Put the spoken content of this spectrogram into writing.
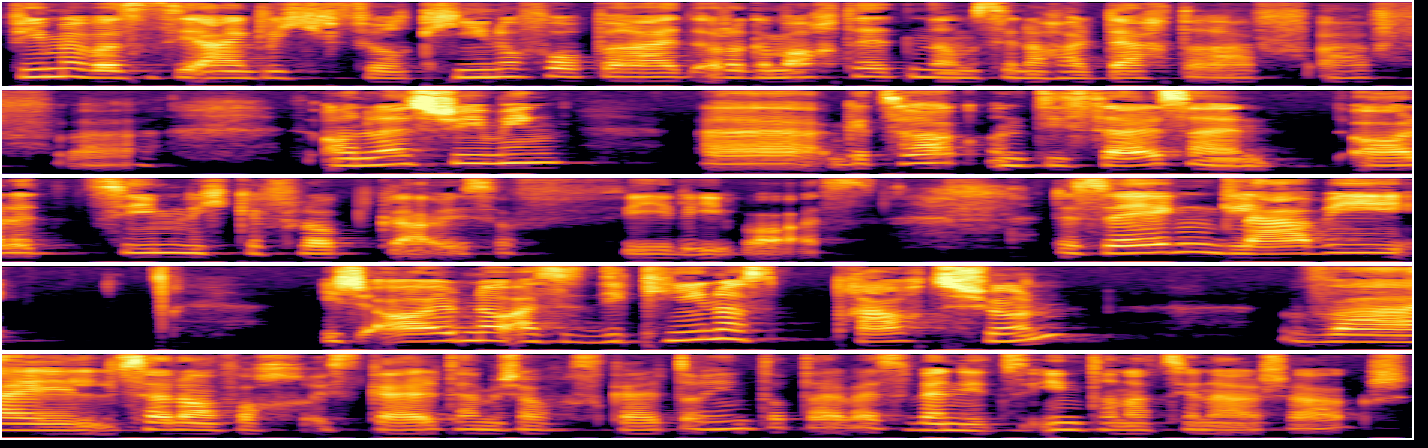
Filme, was sie eigentlich für Kino vorbereitet oder gemacht hätten, haben sie noch halt öfter auf, auf äh, Online-Streaming äh, gezeigt. Und die Sales sind alle ziemlich gefloppt, glaube ich, so viel ich weiß. Deswegen glaube ich, ist allem noch, also die Kinos braucht's schon, weil es halt einfach das Geld, haben ist einfach das Geld dahinter teilweise, wenn du jetzt international schaust.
